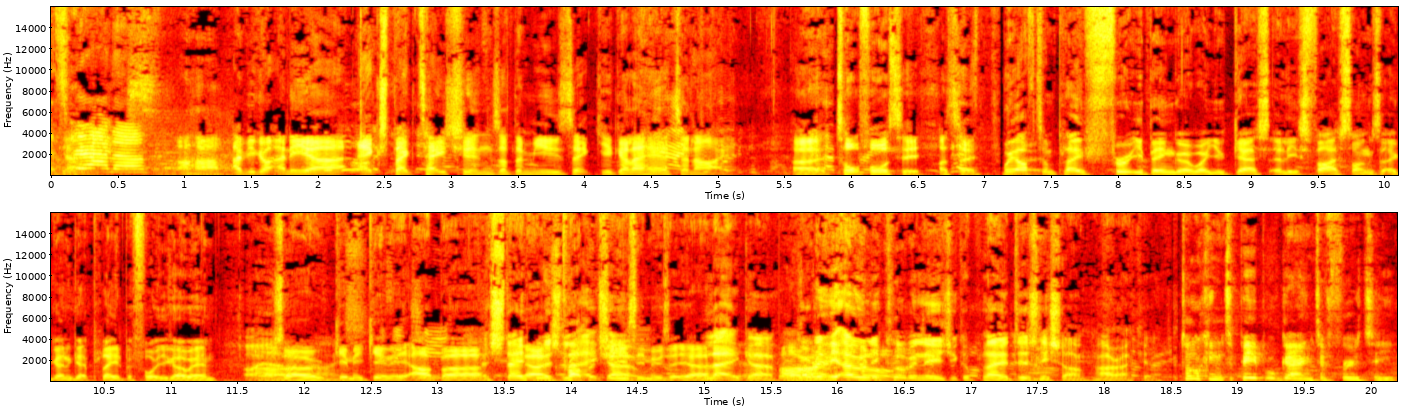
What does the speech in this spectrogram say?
Okay. Rihanna. Uh huh. Have you got any uh, expectations of the music you're gonna hear tonight? Uh, top 40, I'd say. We often play Fruity Bingo where you guess at least five songs that are going to get played before you go in. so, nice. Gimme Gimme, ABBA. A staple uh, is Let proper It Go. cheesy music, yeah. Let it go. All Probably right, the only cool. club in Leeds you could play a Disney song, I reckon. Talking to people going to Fruity,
